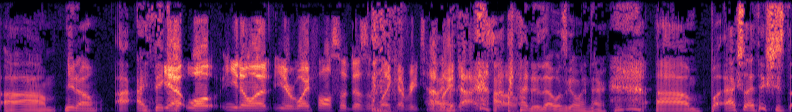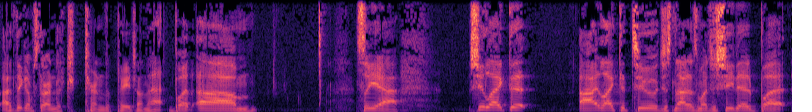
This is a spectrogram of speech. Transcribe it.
um, you know, I, I think Yeah, well, you know what? Your wife also doesn't like every time I, kn- die, so. I, I knew that was going there. Um, but actually, I think she's. I think I'm starting to t- turn the page on that. But um, so yeah, she liked it. I liked it too, just not as much as she did. But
